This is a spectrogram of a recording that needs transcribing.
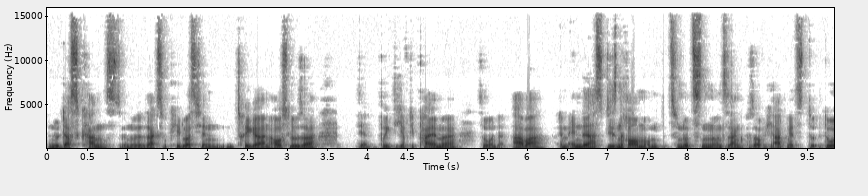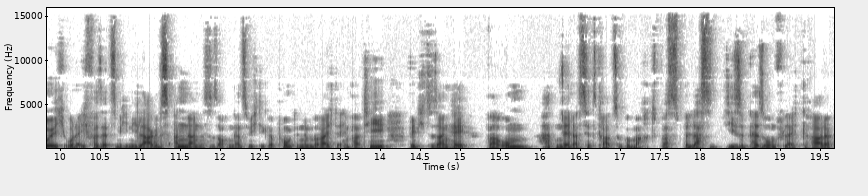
Wenn du das kannst, wenn du sagst, okay, du hast hier einen Trigger, einen Auslöser, der bringt dich auf die Palme. So, und, aber im Ende hast du diesen Raum, um zu nutzen und zu sagen, pass auf, ich atme jetzt durch oder ich versetze mich in die Lage des anderen. Das ist auch ein ganz wichtiger Punkt in dem Bereich der Empathie, wirklich zu sagen, hey, warum hat denn der das jetzt gerade so gemacht? Was belastet diese Person vielleicht gerade?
